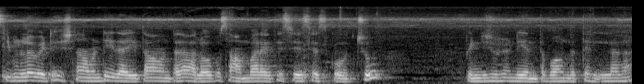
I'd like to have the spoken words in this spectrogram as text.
సిమ్లో పెట్టేసినామంటే ఇది అవుతూ ఉంటుంది. ఆ లోపు సాంబార్ అయితే చేసేసుకోవచ్చు. పిండి చూడండి ఎంత బాగుందో తెల్లగా.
